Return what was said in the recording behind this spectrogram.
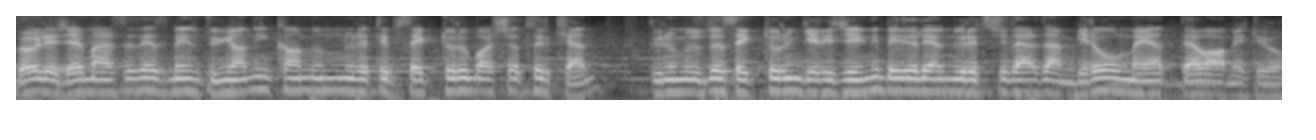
Böylece Mercedes-Benz dünyanın ilk kamyonunu üretip sektörü başlatırken günümüzde sektörün geleceğini belirleyen üreticilerden biri olmaya devam ediyor.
